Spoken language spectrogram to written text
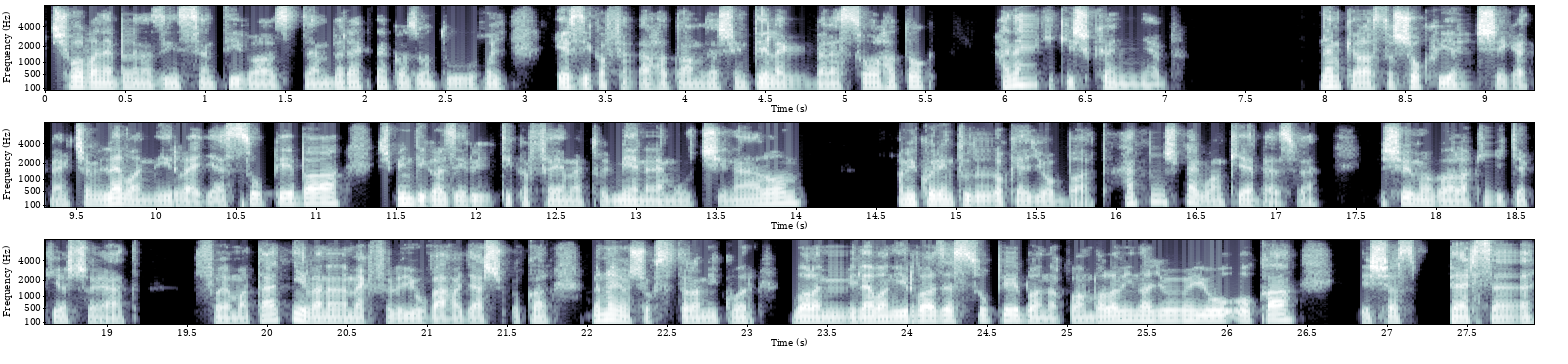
és hol van ebben az incentíva az embereknek, azon túl, hogy érzik a felhatalmazást, én tényleg beleszólhatok, hát nekik is könnyebb. Nem kell azt a sok hülyeséget megcsinálni, le van írva egy SOP-ba, és mindig azért ütik a fejemet, hogy miért nem úgy csinálom, amikor én tudok egy jobbat. Hát most meg van kérdezve, és ő maga alakítja ki a saját folyamatát, nyilván a megfelelő jóváhagyásokkal, mert nagyon sokszor, amikor valami le van írva az SOP-ba, annak van valami nagyon jó oka, és az persze,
